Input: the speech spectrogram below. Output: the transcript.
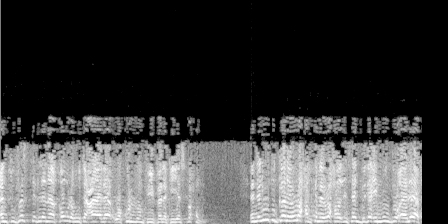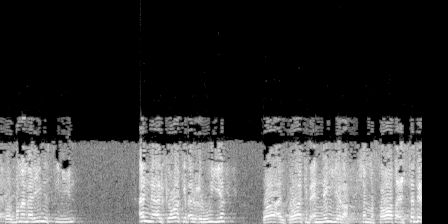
أن تفسر لنا قوله تعالى وكل في فلك يسبحون. أن نيوتن كان يلاحظ كما يلاحظ الإنسان بدائي منذ آلاف وربما ملايين السنين أن الكواكب العلوية والكواكب النيرة تسمى السواطع السبع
